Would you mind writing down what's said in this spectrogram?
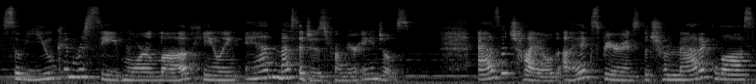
so you can receive more love, healing, and messages from your angels. As a child, I experienced the traumatic loss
